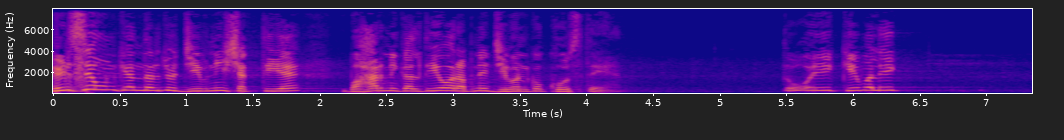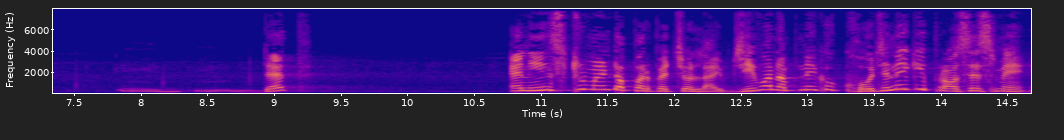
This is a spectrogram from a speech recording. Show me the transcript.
फिर से उनके अंदर जो जीवनी शक्ति है बाहर निकलती है और अपने जीवन को खोजते हैं। तो वो एक केवल एक death an instrument of perpetual life जीवन अपने को खोजने की प्रोसेस में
